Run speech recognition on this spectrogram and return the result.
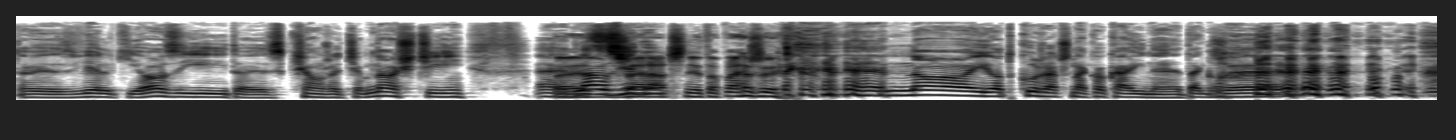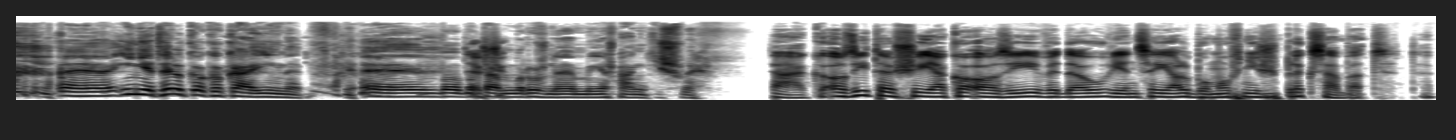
to jest wielki Ozzy, to jest Książę Ciemności. E, to Dla jest Ozzy'ego- żeracz nietoperzy. No i odkurzacz na kokainę, także e, i nie tylko kokainę, bo, bo tam różne mieszanki szły. Tak, Ozzy też jako Ozzy wydał więcej albumów niż Black Sabbath. Tak,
